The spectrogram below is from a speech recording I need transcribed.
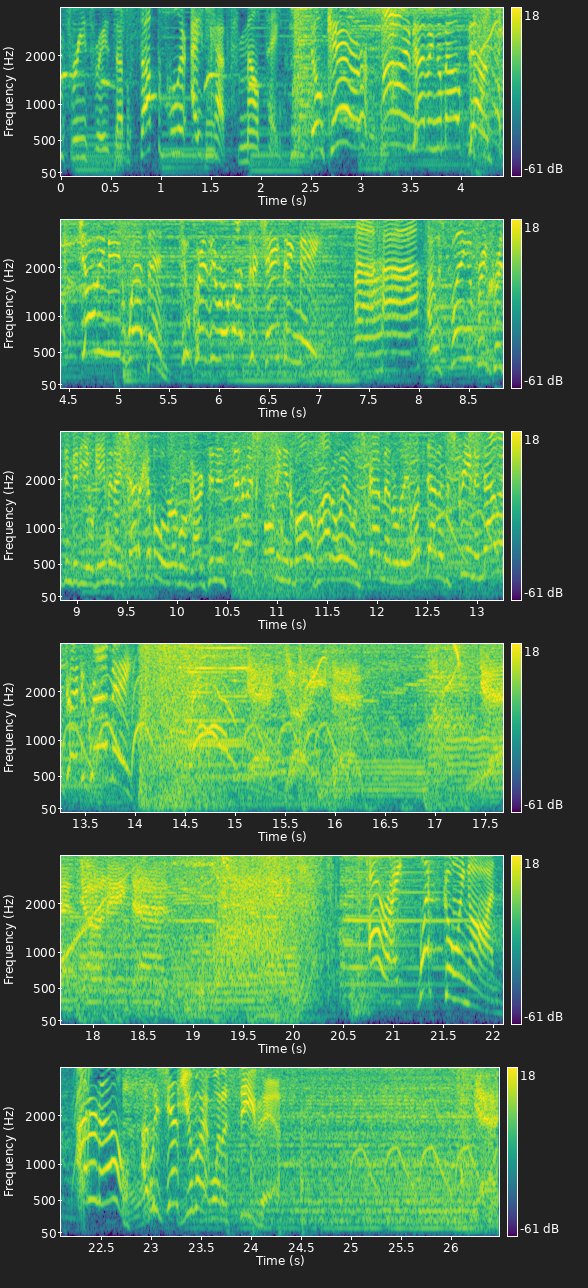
On freeze rays that'll stop the polar ice caps from melting. Don't care! I'm having a meltdown! Johnny need weapon! Two crazy robots are chasing me! Uh-huh. I was playing a free prison video game and I shot a couple of robo guards and instead of exploding in a ball of hot oil and scrap metal, they leapt out of the screen and now they're trying to grab me! Get Johnny Test! Get Johnny Test! All right, what's going on? I don't know! I was just... You might want to see this. Get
